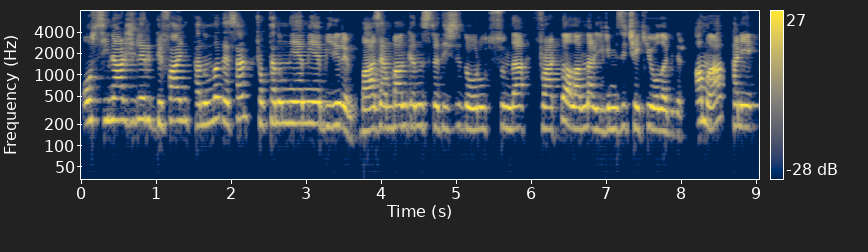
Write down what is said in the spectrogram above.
O sinerjileri define tanımla desen çok tanımlayamayabilirim. Bazen bankanın stratejisi doğrultusunda farklı alanlar ilgimizi çekiyor olabilir. Ama hani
